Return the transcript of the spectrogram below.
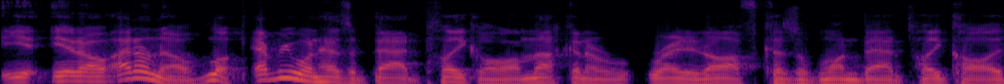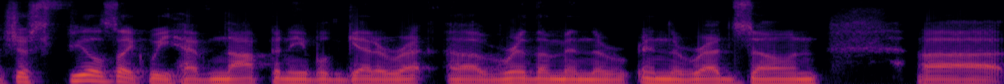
you, you know, I don't know. Look, everyone has a bad play call. I'm not going to write it off because of one bad play call. It just feels like we have not been able to get a, re- a rhythm in the in the red zone. Uh,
